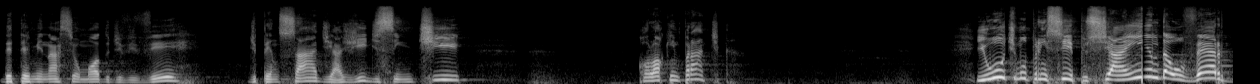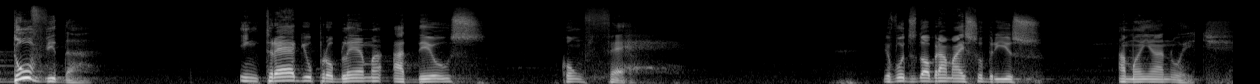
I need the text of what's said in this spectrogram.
determinar seu modo de viver, de pensar, de agir, de sentir. Coloque em prática. E o último princípio: se ainda houver dúvida, entregue o problema a Deus com fé. Eu vou desdobrar mais sobre isso amanhã à noite.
